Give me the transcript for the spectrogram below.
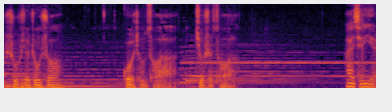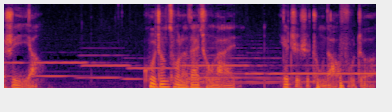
数学中说。过程错了就是错了，爱情也是一样。过程错了再重来，也只是重蹈覆辙。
